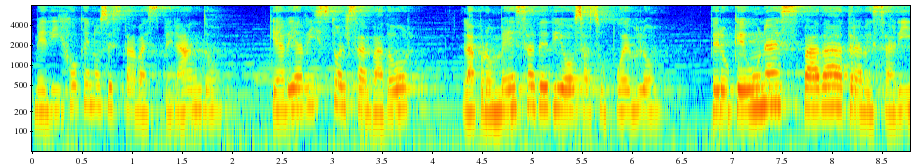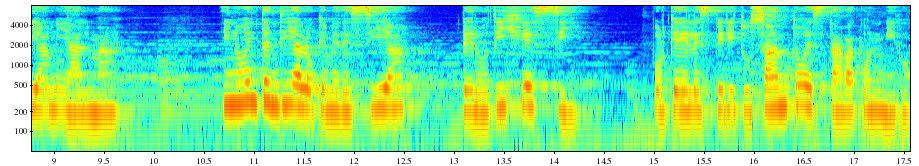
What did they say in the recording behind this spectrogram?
Me dijo que nos estaba esperando, que había visto al Salvador, la promesa de Dios a su pueblo, pero que una espada atravesaría mi alma. Y no entendía lo que me decía, pero dije sí porque el Espíritu Santo estaba conmigo.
